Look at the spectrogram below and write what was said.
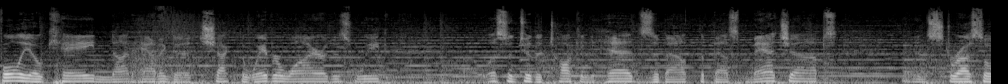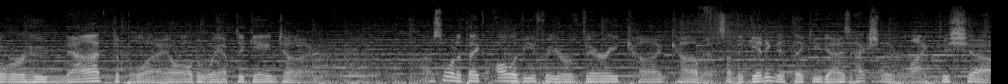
fully okay not having to check the waiver wire this week. Uh, listen to the talking heads about the best matchups and stress over who not to play all the way up to game time. I also want to thank all of you for your very kind comments. I'm beginning to think you guys actually like the show.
